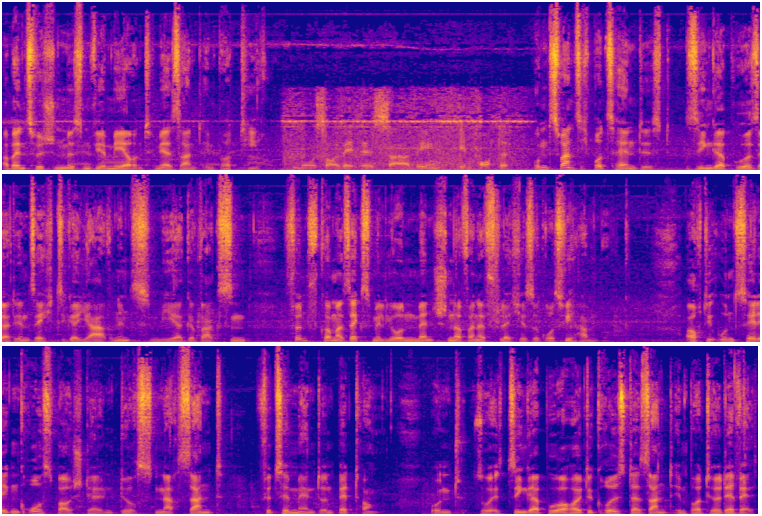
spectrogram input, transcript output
aber inzwischen müssen wir mehr und mehr Sand importieren. Um 20 Prozent ist Singapur seit den 60er Jahren ins Meer gewachsen. 5,6 Millionen Menschen auf einer Fläche so groß wie Hamburg. Auch die unzähligen Großbaustellen dürsten nach Sand für Zement und Beton. Und so ist Singapur heute größter Sandimporteur der Welt.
